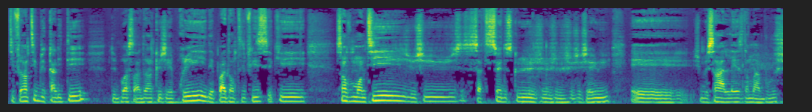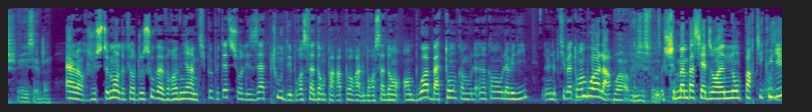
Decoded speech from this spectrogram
différents types de qualités de brosses à dents que j'ai pris, des pâtes dentifrice, ce qui, sans vous mentir, je suis satisfait de ce que j'ai eu et je me sens à l'aise dans ma bouche et c'est bon. Alors justement, le docteur Josu va revenir un petit peu peut-être sur les atouts des brosses à dents par rapport à la brosse à dents en bois, bâton, comme vous, comment vous l'avez dit? Le petit bâton en bois là. Oui, Je sais même pas si elles ont un nom particulier.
